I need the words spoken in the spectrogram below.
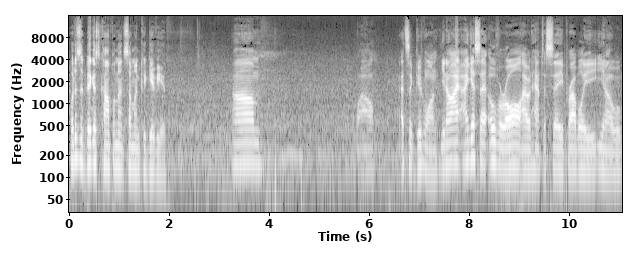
What is the biggest compliment someone could give you? Um. Wow, that's a good one. You know, I, I guess that overall, I would have to say probably you know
